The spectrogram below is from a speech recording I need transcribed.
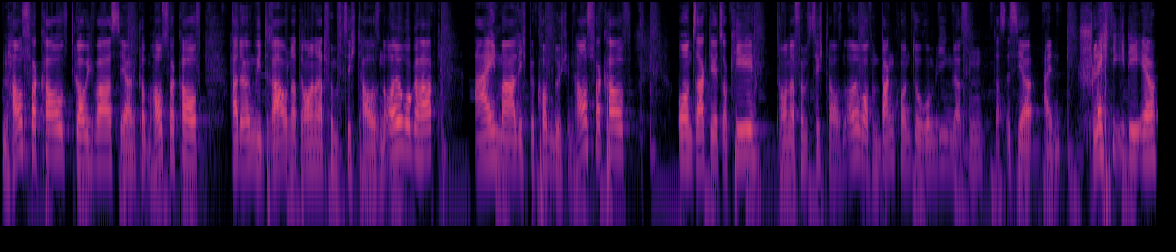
ein Haus verkauft, glaube ich war es, ja, ich glaube ein Haus verkauft, hat irgendwie 300, 350.000 Euro gehabt, einmalig bekommen durch den Hausverkauf und sagte jetzt, okay, 350.000 Euro auf dem Bankkonto rumliegen lassen, das ist ja eine schlechte Idee eher.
